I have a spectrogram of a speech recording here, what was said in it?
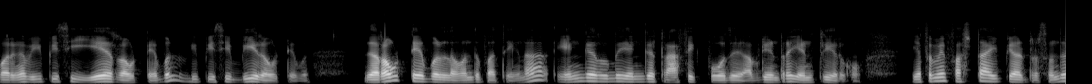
பாருங்க VPC A route table, VPC B route table. இந்த ரவுட் டேபிளில் வந்து பார்த்தீங்கன்னா, எங்கேருந்து எங்கே டிராஃபிக் போகுது அப்படின்ற என்ட்ரி இருக்கும். எப்பவுமே ஃபர்ஸ்ட் ஐபி அட்ரஸ் வந்து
